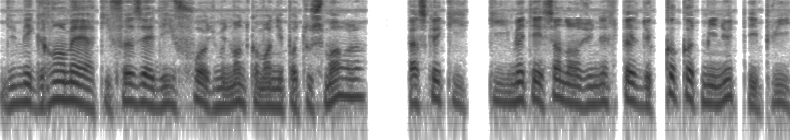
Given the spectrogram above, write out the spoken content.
de mes grands-mères qui faisaient des fois, je me demande comment on n'est pas tous morts, là, parce que qui, qui mettaient ça dans une espèce de cocotte minute et puis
